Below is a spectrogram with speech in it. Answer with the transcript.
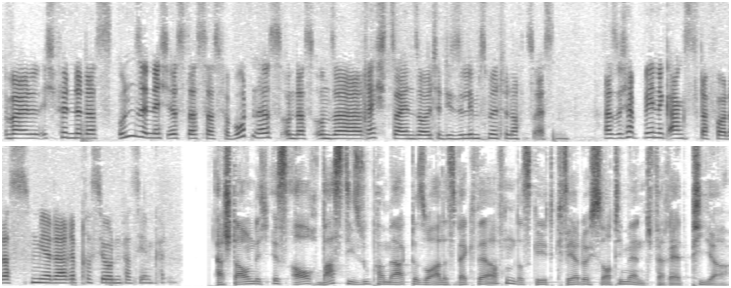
weil ich finde, dass unsinnig ist, dass das verboten ist und dass unser Recht sein sollte, diese Lebensmittel noch zu essen. Also ich habe wenig Angst davor, dass mir da Repressionen passieren können. Erstaunlich ist auch, was die Supermärkte so alles wegwerfen. Das geht quer durchs Sortiment, verrät Pia.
